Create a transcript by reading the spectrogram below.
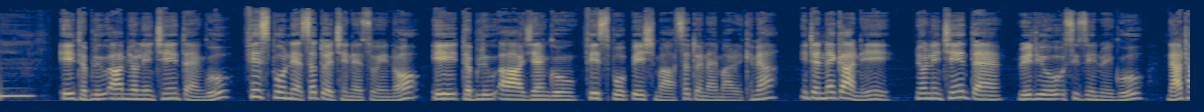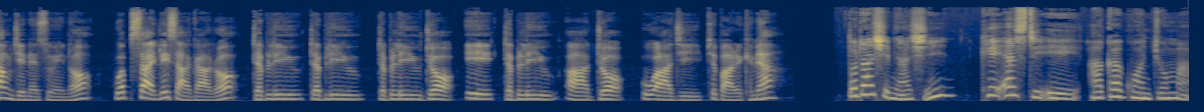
AWR မျော်လင့်ခြင်းအတန်ကို Facebook နဲ့ဆက်သွယ်ခြင်းနဲ့ဆိုရင်တော့ AWR ရန်ကုန် Facebook Page မှာဆက်သွယ်နိုင်ပါတယ်ခင်ဗျာအင်တာနက်ကနေမျော်လင့်ခြင်းအတန်ရေဒီယိုအစီအစဉ်တွေကိုနားထောင်ခြင်းနဲ့ဆိုရင်တော့ website လိပ်စာကတော့ www.awr.org ဖြစ်ပါတယ်ခင်ဗျာတော်တာရှင်များရှင် KSTA အာကခွန်ကျွန်းမှာ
